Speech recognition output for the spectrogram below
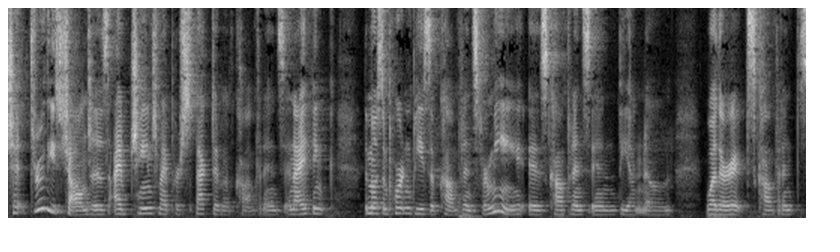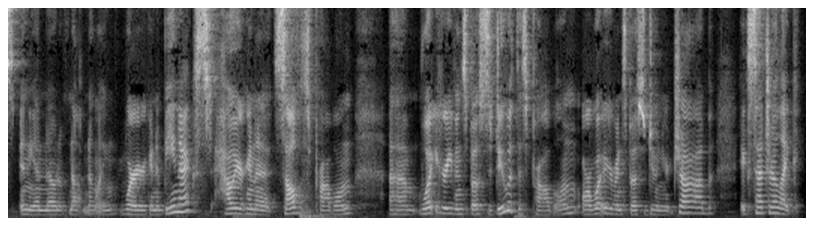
ch- through these challenges, I've changed my perspective of confidence. And I think the most important piece of confidence for me is confidence in the unknown whether it's confidence in the unknown of not knowing where you're going to be next, how you're going to solve this problem, um, what you're even supposed to do with this problem, or what you're even supposed to do in your job, etc. Like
